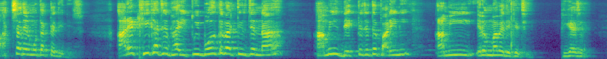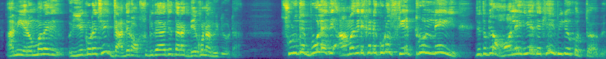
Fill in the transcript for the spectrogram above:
বাচ্চাদের মতো একটা জিনিস। আরে ঠিক আছে ভাই, তুই বলতে পারতিস যে না, আমি দেখতে যেতে পারিনি, আমি এরমভাবে দেখেছি, ঠিক আছে? আমি এরমভাবে ইয়ে করেছি, যাদের অসুবিধা আছে তারা দেখো না ভিডিওটা। শুরুতে বলে দিই আমাদের এখানে কোনো সেট রুল নেই যে তোকে হলে গিয়ে দেখেই ভিডিও করতে হবে।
